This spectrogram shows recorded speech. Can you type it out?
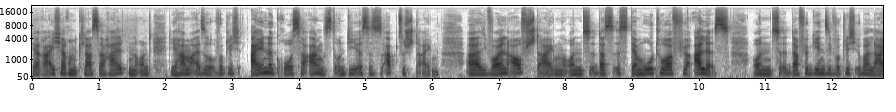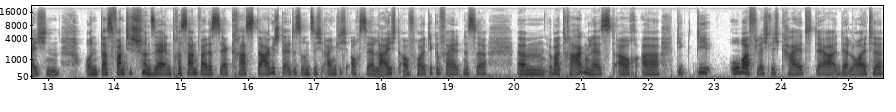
der reicheren Klasse halten und die haben also wirklich eine große Angst und die ist es abzusteigen. Äh, wollen aufsteigen und das ist der Motor für alles und dafür gehen sie wirklich über Leichen und das fand ich schon sehr interessant, weil es sehr krass dargestellt ist und sich eigentlich auch sehr leicht auf heutige Verhältnisse ähm, übertragen lässt, auch äh, die, die Oberflächlichkeit der, der Leute,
